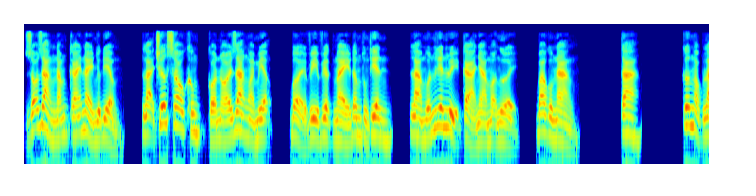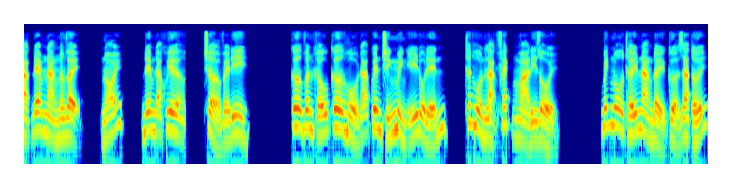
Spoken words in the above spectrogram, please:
rõ ràng nắm cái này nhược điểm, lại trước sau không có nói ra ngoài miệng, bởi vì việc này đâm thùng thiên, là muốn liên lụy cả nhà mọi người, bao gồm nàng. Ta. Cơ Ngọc Lạc đem nàng nâng dậy, nói, đêm đã khuya, trở về đi. Cơ vân khấu cơ hồ đã quên chính mình ý đồ đến, thất hồn lạc phách mà đi rồi. Bích Ngô thấy nàng đẩy cửa ra tới,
